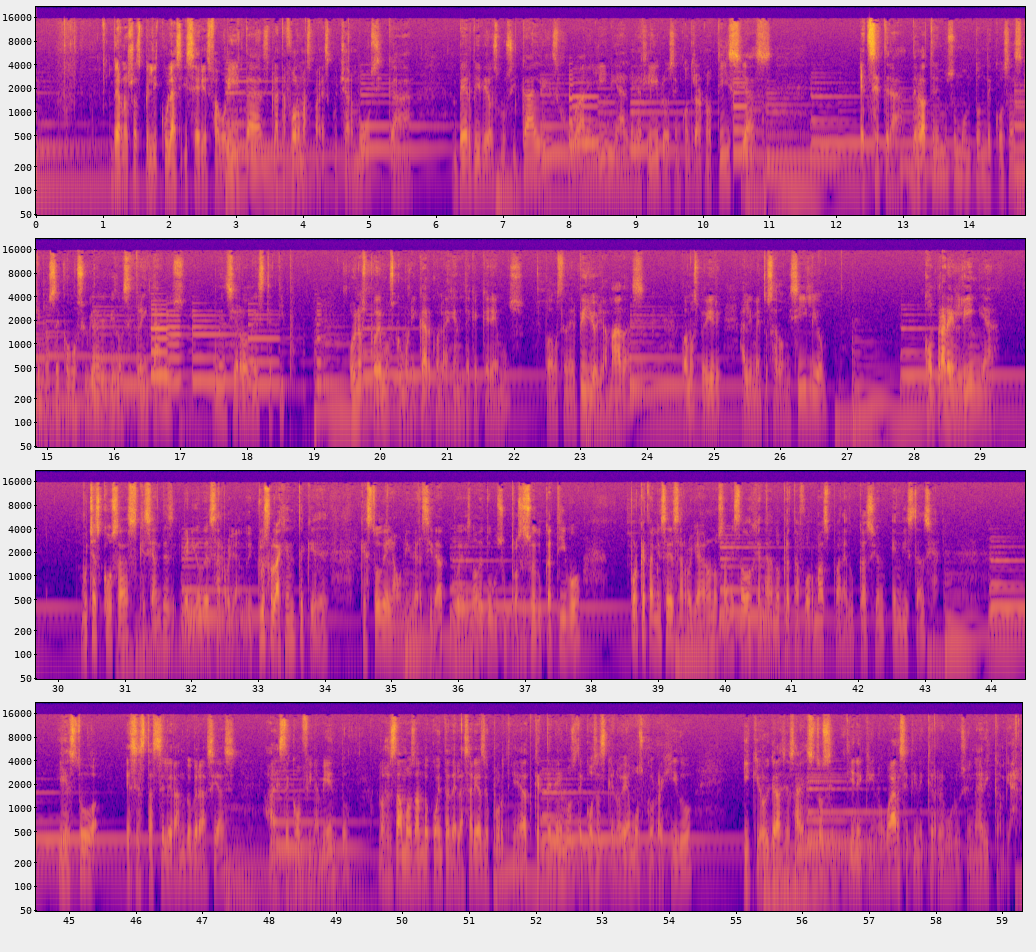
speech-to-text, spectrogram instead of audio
ver nuestras películas y series favoritas, plataformas para escuchar música, ver videos musicales, jugar en línea, leer libros, encontrar noticias, etc. De verdad tenemos un montón de cosas que no sé cómo se hubiera vivido hace 30 años, un encierro de este tipo. Hoy nos podemos comunicar con la gente que queremos, podemos tener videollamadas, podemos pedir alimentos a domicilio, comprar en línea, muchas cosas que se han venido desarrollando. Incluso la gente que, que en la universidad, pues no detuvo su proceso educativo porque también se desarrollaron o se han estado generando plataformas para educación en distancia. Y esto se está acelerando gracias a este confinamiento. Nos estamos dando cuenta de las áreas de oportunidad que tenemos, de cosas que no habíamos corregido y que hoy gracias a esto se tiene que innovar, se tiene que revolucionar y cambiar.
